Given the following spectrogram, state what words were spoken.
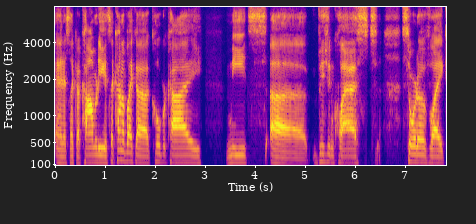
and it's like a comedy. It's like kind of like a Cobra Kai meets uh, Vision Quest, sort of like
